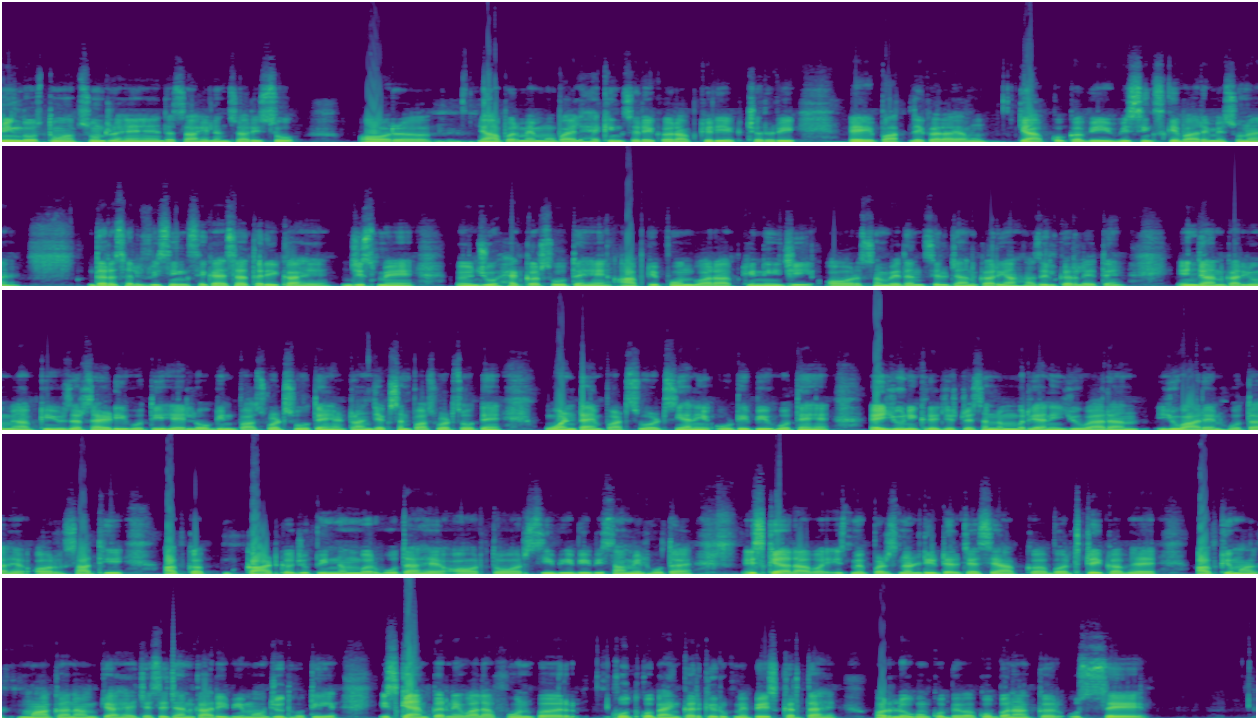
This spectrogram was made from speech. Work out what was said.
Evening दोस्तों आप सुन रहे हैं द साहिल अंसारी शो और यहाँ पर मैं मोबाइल हैकिंग से लेकर आपके लिए एक ज़रूरी बात लेकर आया हूँ। क्या आपको कभी विसिंग्स के बारे में सुना है? दरअसल विसिंग्स एक ऐसा तरीका है जिसमें जो हैकर्स होते हैं, आपके फ़ोन द्वारा आपकी निजी और संवेदनशील जानकारियाँ हासिल कर लेते हैं। इन जानकारियों में आपकी यूज़र्स आईडी होती है, लॉगिन पासवर्ड्स होते हैं, ट्रांजेक्शन पासवर्ड्स होते हैं, वन टाइम पासवर्ड्स यानी ओटीपी होते हैं यूनिक रजिस्ट्रेशन नंबर यानी यू आर होता है और साथ ही आपका कार्ड का जो पिन नंबर होता है और तो और सी भी शामिल होता है। इसके अलावा इसमें पर्सनल डिटेल जैसे आपका बर्थडे कब है, आपकी माँ माँ का नाम क्या है, जैसे जानकारी भी मौजूद होती है। स्कैम करने वाला फ़ोन पर खुद को बैंकर के रूप में पेश करता है और लोगों को बेवकूफ़ बनाकर उससे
